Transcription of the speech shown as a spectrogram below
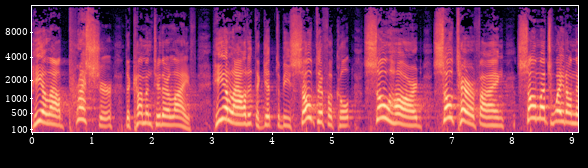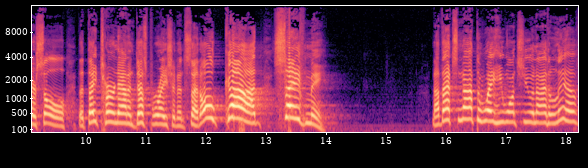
He allowed pressure to come into their life. He allowed it to get to be so difficult, so hard, so terrifying, so much weight on their soul that they turned out in desperation and said, Oh God, save me. Now, that's not the way He wants you and I to live.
